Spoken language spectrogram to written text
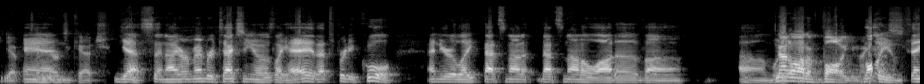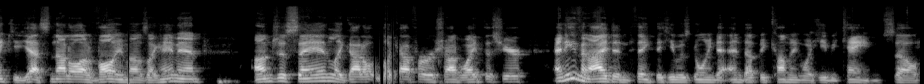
Yep, and yards a catch. Yes, and I remember texting you. I was like, "Hey, that's pretty cool." And you're like, "That's not that's not a lot of uh, um, not a lot of volume. Volume. Thank you. Yes, not a lot of volume. I was like, "Hey, man, I'm just saying, like, gotta look out for Rachaad White this year." And even I didn't think that he was going to end up becoming what he became. So,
